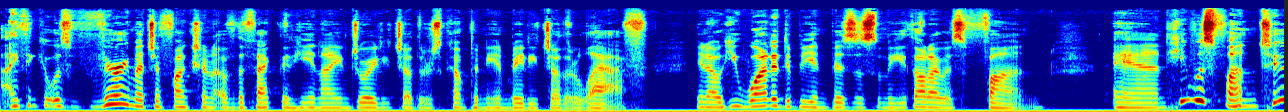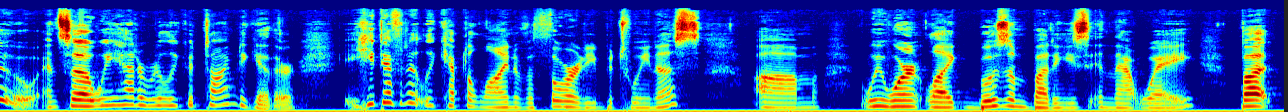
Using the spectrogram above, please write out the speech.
I think it was very much a function of the fact that he and I enjoyed each other's company and made each other laugh. You know, he wanted to be in business with me. He thought I was fun and he was fun too. And so we had a really good time together. He definitely kept a line of authority between us. Um, we weren't like bosom buddies in that way, but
